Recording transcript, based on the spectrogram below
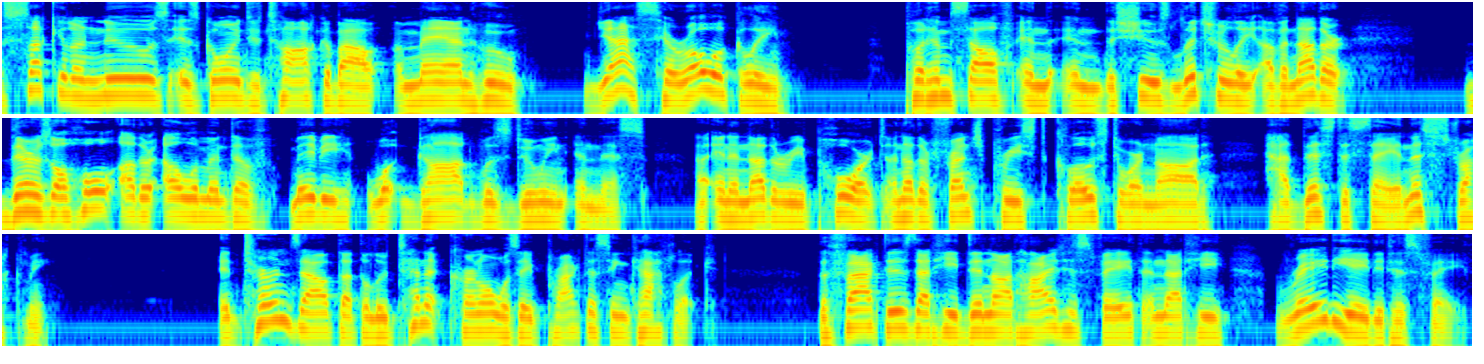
secular news is going to talk about a man who, yes, heroically put himself in, in the shoes literally of another, there's a whole other element of maybe what God was doing in this. Uh, in another report, another French priest close to Arnaud had this to say, and this struck me. It turns out that the lieutenant colonel was a practicing Catholic. The fact is that he did not hide his faith and that he radiated his faith.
